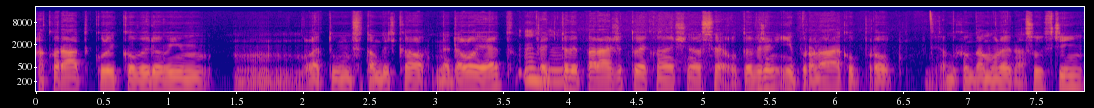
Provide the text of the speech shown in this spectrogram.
Akorát kvůli covidovým mm, letům se tam teďka nedalo jet. Mm-hmm. Teď to vypadá, že to je konečně zase otevřený i pro nás, jako pro, abychom tam mohli jít na soustředění.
